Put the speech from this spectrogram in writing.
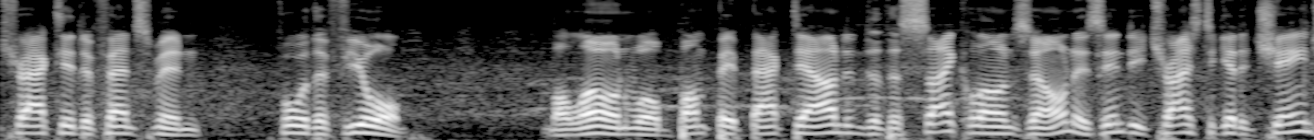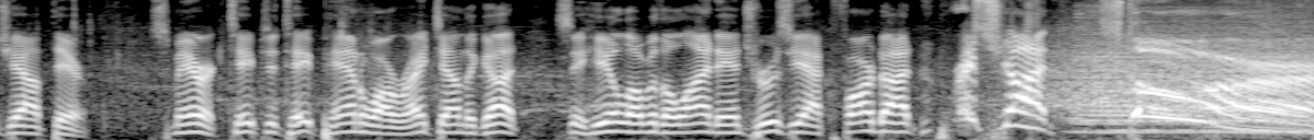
contracted defenseman for the Fuel. Malone will bump it back down into the cyclone zone as Indy tries to get a change out there. Smereck tape to tape, Panwar right down the gut. Sahil over the line, to Andrusiak, far dot, wrist shot, score!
